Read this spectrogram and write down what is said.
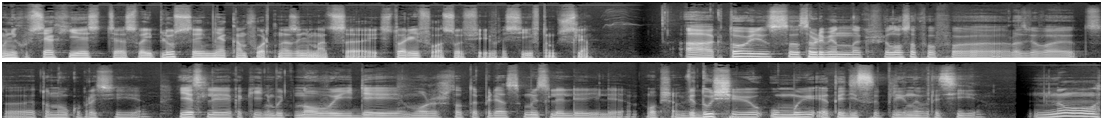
У них у всех есть э, свои плюсы, и мне комфортно заниматься историей философии в России в том числе. А кто из современных философов э, развивает эту науку в России? Есть ли какие-нибудь новые идеи, может, что-то переосмыслили или, в общем, ведущие умы этой дисциплины в России? Ну,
